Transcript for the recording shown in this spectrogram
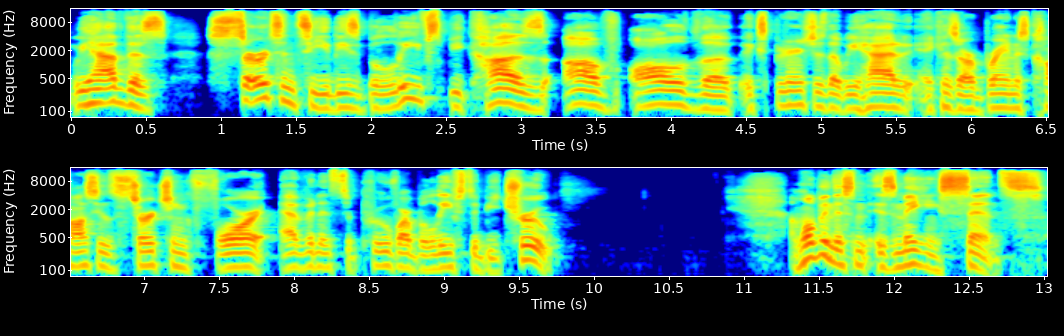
we have this certainty, these beliefs because of all the experiences that we had, because our brain is constantly searching for evidence to prove our beliefs to be true. I'm hoping this is making sense.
